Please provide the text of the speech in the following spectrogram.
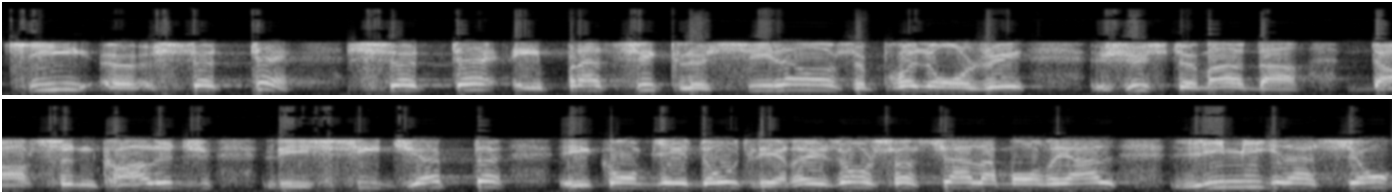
qui euh, se tait, se tait et pratique le silence prolongé justement dans Dawson College, les CJEP et combien d'autres, les raisons sociales à Montréal, l'immigration,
